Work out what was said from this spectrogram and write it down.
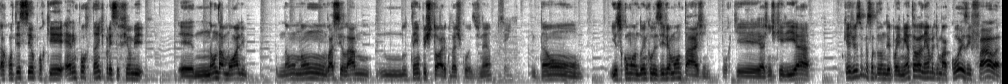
aconteceu, porque era importante para esse filme é, não dar mole, não, não vacilar no, tempo histórico das coisas, né? Sim. Então, isso comandou inclusive a montagem, porque a gente queria. Porque às vezes a pessoa está dando depoimento, ela lembra de uma coisa e fala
